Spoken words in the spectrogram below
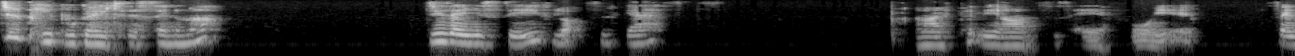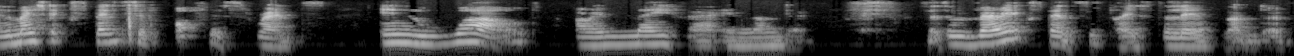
Do people go to the cinema? Do they receive lots of guests? And I've put the answers here for you. So the most expensive office rents in the world are in Mayfair in London. So it's a very expensive place to live, London.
